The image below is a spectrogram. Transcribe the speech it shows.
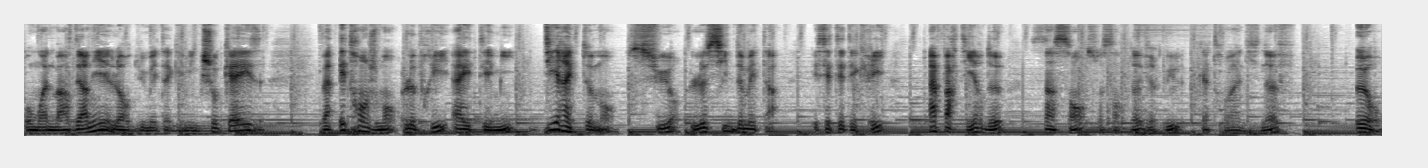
au mois de mars dernier lors du Metagaming Showcase. Ben, étrangement, le prix a été mis directement sur le site de Meta et c'était écrit à partir de 569,99 euros.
